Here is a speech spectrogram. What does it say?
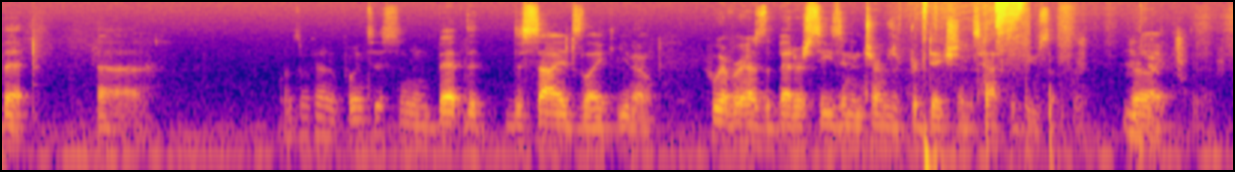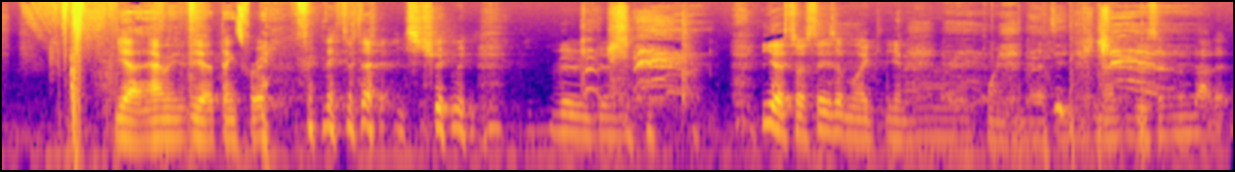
that uh, what's some kind of point system and bet that decides like you know whoever has the better season in terms of predictions has to do something or Okay. like Yeah, I mean, yeah. Thanks for thanks for that. Extremely, very good. yeah, so say something like you know, point and bet. you should have to do something about it.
